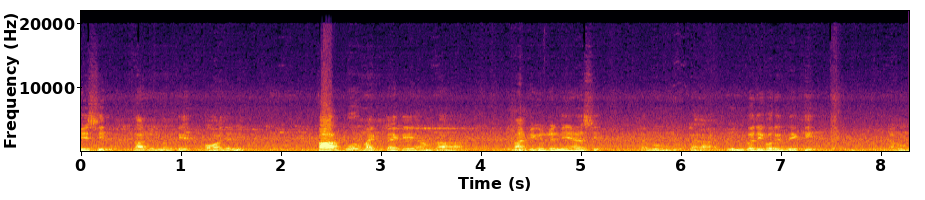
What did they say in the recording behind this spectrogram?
বেশি, তার জন্য ওকে পাওয়া যায়নি। তারপর বাইকটাকে আমরা ট্রাফিক নিয়ে আসি এবং একটা ইনকোয়ারি করে দেখি। এবং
